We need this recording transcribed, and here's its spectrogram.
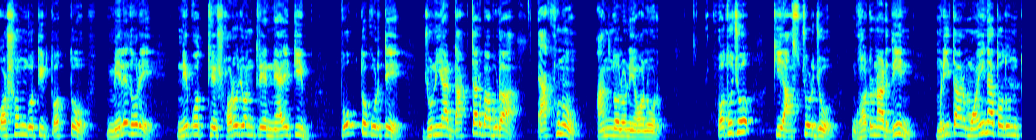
অসঙ্গতির তত্ত্ব মেলে ধরে নেপথ্যে ষড়যন্ত্রের ন্যারেটিভ পোক্ত করতে জুনিয়র ডাক্তারবাবুরা এখনও আন্দোলনে অনর অথচ কি আশ্চর্য ঘটনার দিন মৃতার ময়না তদন্ত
